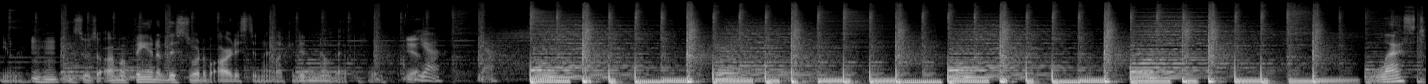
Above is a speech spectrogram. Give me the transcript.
you know, mm-hmm. these sorts. Of, I'm a fan of this sort of artist, and I like, I didn't know that before. Yeah. Yeah. Yeah. Last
